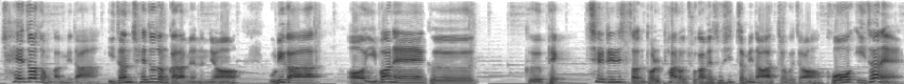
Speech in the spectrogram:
최저 정가입니다. 이전 최저 정가라면은요. 우리가 어 이번에 그, 그 107일선 돌파로 추가 매수 시점이 나왔죠. 그죠? 그 이전에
